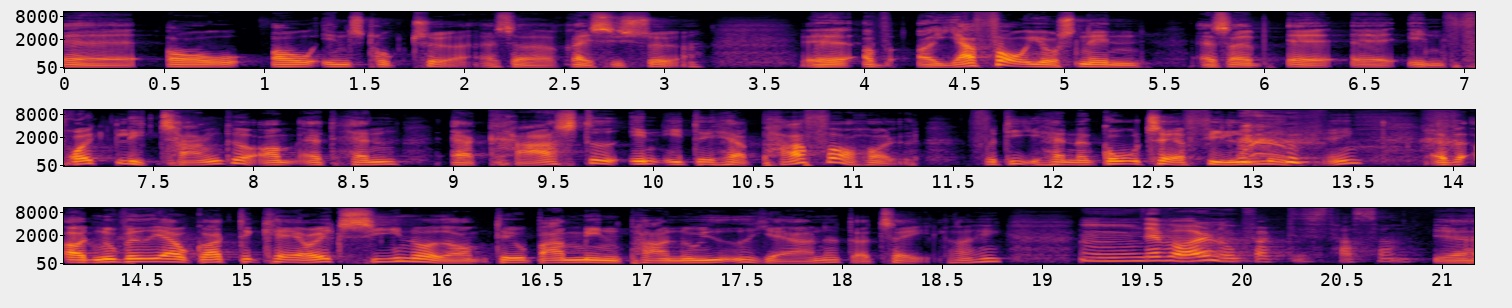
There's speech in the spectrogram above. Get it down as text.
øh, og, og instruktør, altså regissør. Øh, og, og jeg får jo sådan en, altså, øh, øh, en frygtelig tanke om, at han er castet ind i det her parforhold, fordi han er god til at filme. ikke? Og nu ved jeg jo godt, det kan jeg jo ikke sige noget om. Det er jo bare min paranoide hjerne, der taler. Ikke? Mm, det var det nog faktiskt, Hassan. Ja,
